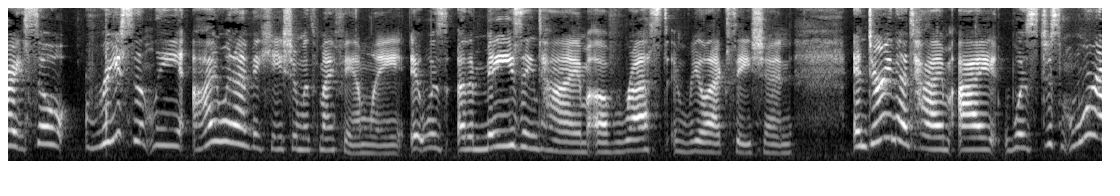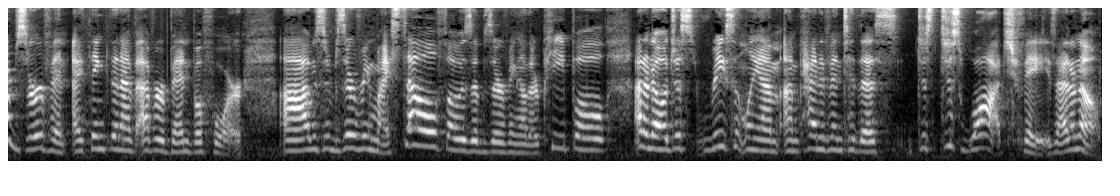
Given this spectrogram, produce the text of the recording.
Right, so recently I went on vacation with my family. It was an amazing time of rest and relaxation. And during that time, I was just more observant, I think, than I've ever been before. Uh, I was observing myself, I was observing other people. I don't know, just recently I'm, I'm kind of into this just, just watch phase. I don't know.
